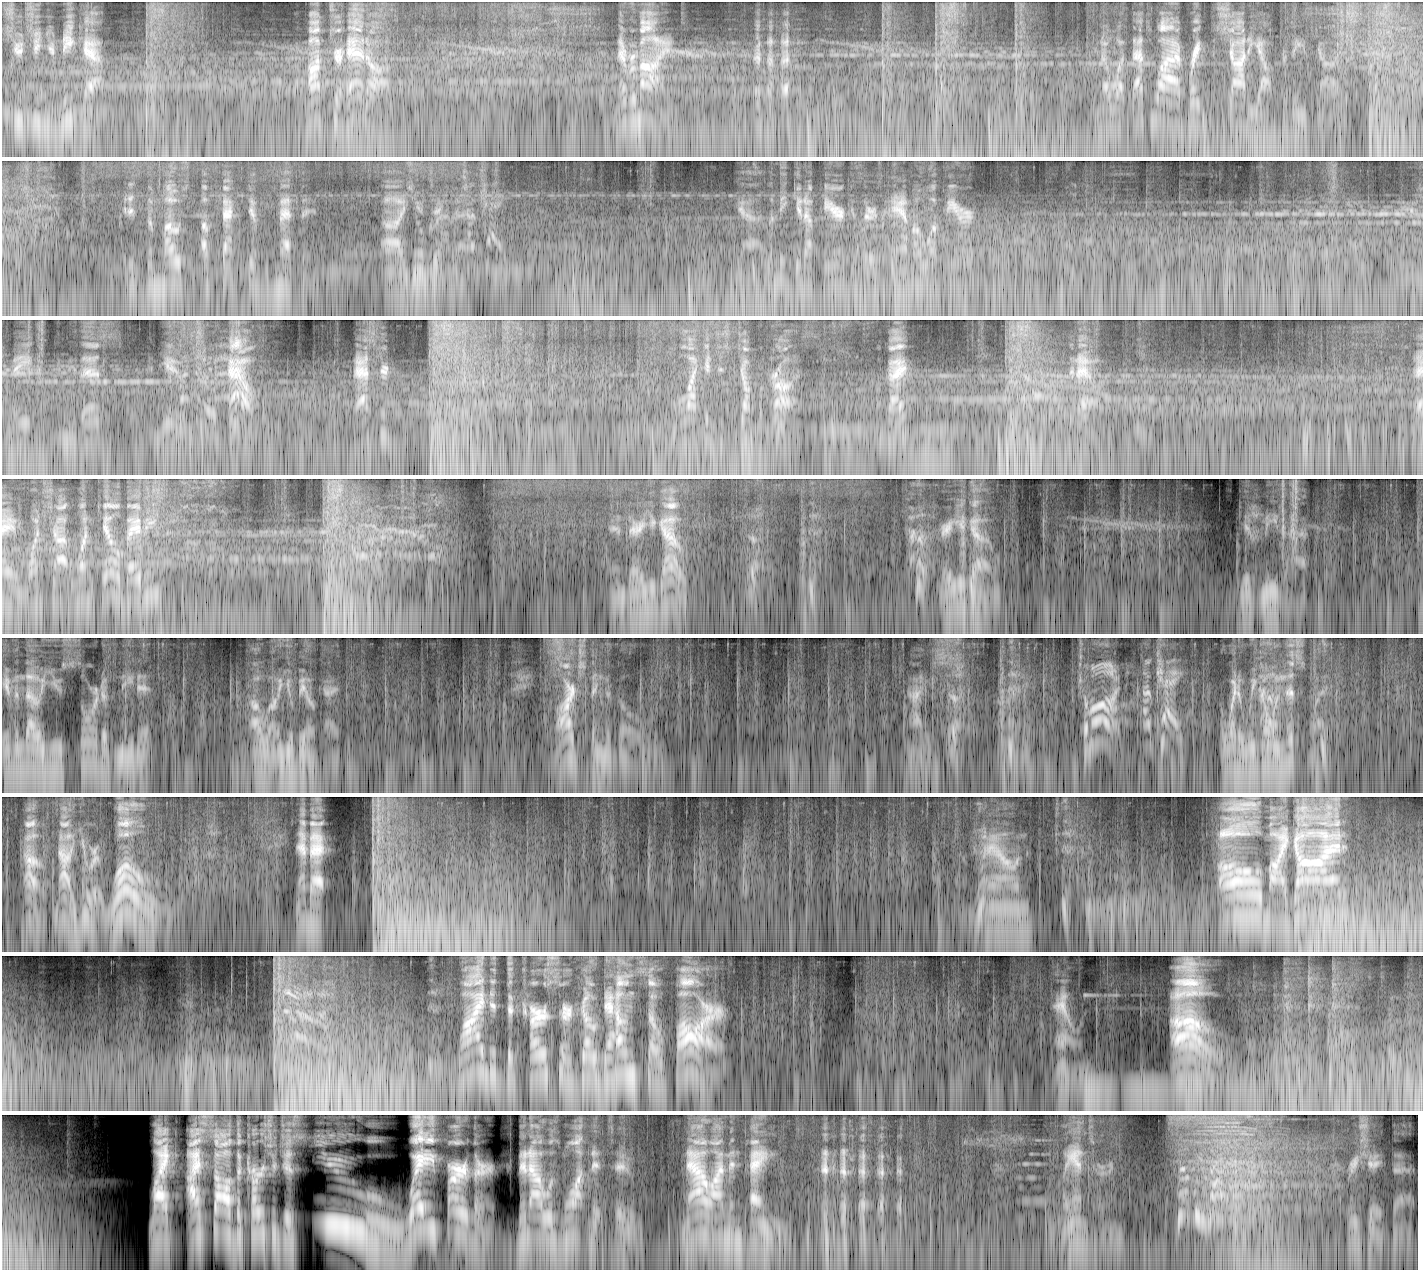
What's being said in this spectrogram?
Shoot you in your kneecap. I popped your head off. Never mind. you know what? That's why I break the shoddy out for these guys. It is the most effective method uh, using that. Okay. Yeah, let me get up here because there's ammo up here. Use me. Give me this. And you. Ow! Bastard. I can just jump across. Okay. Sit down. Hey, one shot, one kill, baby. And there you go. There you go. Give me that. Even though you sort of need it. Oh, well, you'll be okay. Large thing of gold. Nice. Alrighty. Come on! Okay. Oh, wait, are we going this way? Oh, no, you were... Whoa! Stand back. Come down. Oh, my God! Why did the cursor go down so far? Down. Oh. Like, I saw the cursor just you way further than I was wanting it to. Now I'm in pain. Lantern. Appreciate that.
